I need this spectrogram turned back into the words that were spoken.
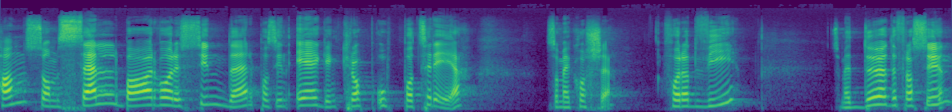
Han som selv bar våre synder på sin egen kropp opp på treet, som er korset, for at vi, som er døde fra synd,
